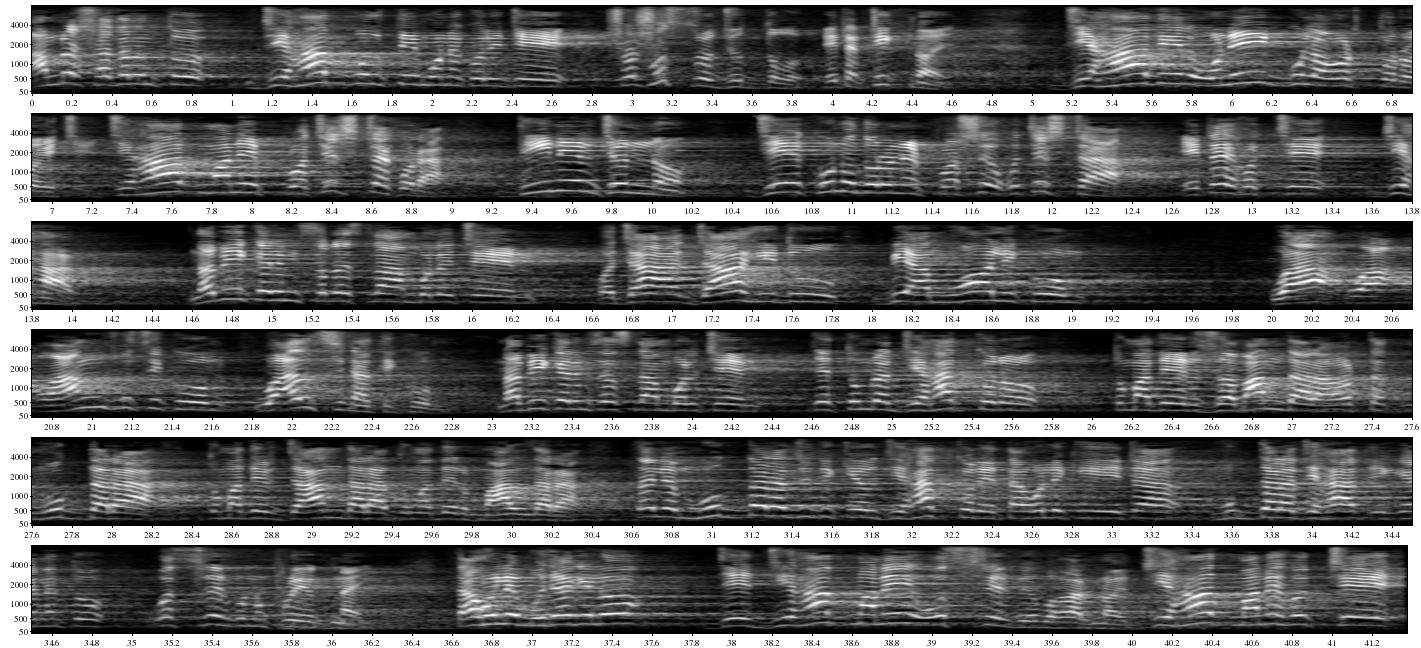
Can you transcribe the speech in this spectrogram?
আমরা সাধারণত জেহাদ বলতে মনে করি যে সশস্ত্র যুদ্ধ, এটা ঠিক নয়। জেহাদের অনেকগুলো অর্থ রয়েছে। জেহাদ মানে প্রচেষ্টা করা, দিনের জন্য যে কোনো ধরনের প্রচেষ্টা, এটাই হচ্ছে জেহাদ। নবী করিম সাল্লাহ ইসলাম বলেছেন জাহিদু বিআমওয়ালিকুম ওয়া- ওয়া- ওয়াংফুসিকুম ওয়ালসিনাতিকুম নবী করিম ইসলাম বলছেন যে, তোমরা জেহাদ করো তোমাদের জবান দ্বারা, অর্থাৎ মুখ দ্বারা, তোমাদের যান দ্বারা, তোমাদের মাল দ্বারা। তাহলে মুখ দ্বারা যদি কেউ জেহাদ করে, তাহলে কি এটা মুখ দ্বারা জেহাদ? এখানে তো অস্ত্রের কোনো প্রয়োগ নাই। তাহলে বোঝা গেল যে, জিহাদ মানে অস্ত্রের ব্যবহার নয়। জিহাদ মানে হচ্ছে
